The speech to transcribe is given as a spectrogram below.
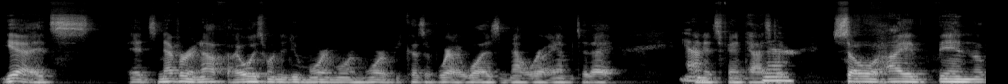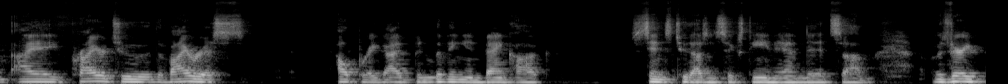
yeah it's it's never enough. I always want to do more and more and more because of where I was and now where I am today. Yeah. And it's fantastic. Yeah. So I've been I prior to the virus outbreak, I've been living in Bangkok since 2016 and it's um it was very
